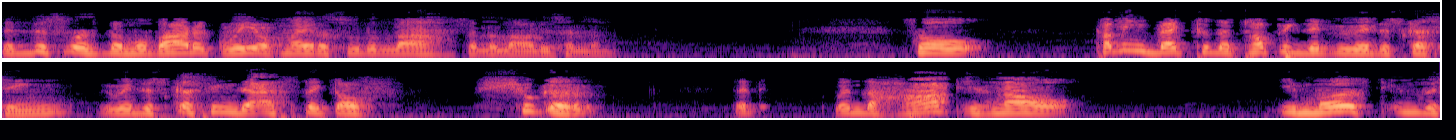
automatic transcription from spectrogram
that this was the Mubarak way of my Rasulullah sallallahu alaihi wasallam. So, coming back to the topic that we were discussing, we were discussing the aspect of shukr, that when the heart is now immersed in the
